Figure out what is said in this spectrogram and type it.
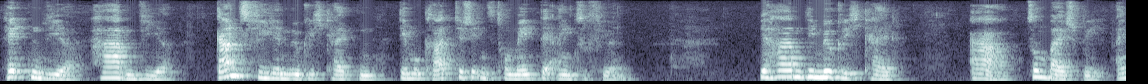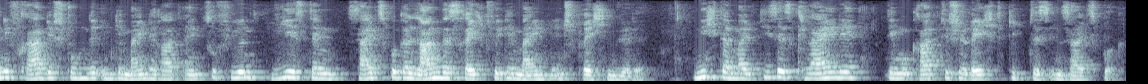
hätten wir, haben wir ganz viele Möglichkeiten, demokratische Instrumente einzuführen. Wir haben die Möglichkeit, a. zum Beispiel eine Fragestunde im Gemeinderat einzuführen, wie es dem Salzburger Landesrecht für Gemeinden entsprechen würde. Nicht einmal dieses kleine demokratische Recht gibt es in Salzburg.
